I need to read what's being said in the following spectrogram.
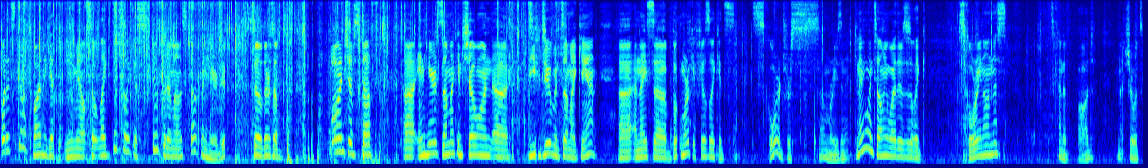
but it's still fun to get the email. So like, there's like a stupid amount of stuff in here, dude. So there's a bunch of stuff uh, in here. Some I can show on uh, YouTube and some I can't. Uh, a nice uh, bookmark. It feels like it's scored for some reason. Can anyone tell me why there's like scoring on this? It's kind of odd. I'm not sure what's.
